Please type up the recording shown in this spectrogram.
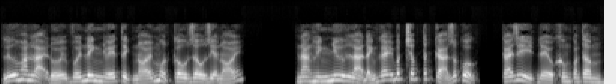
Lữ Hoan lại đối với Ninh Nhuế Tịch nói một câu dâu riêng nói. Nàng hình như là đánh gãy bất chấp tất cả rốt cuộc, cái gì đều không quan tâm,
